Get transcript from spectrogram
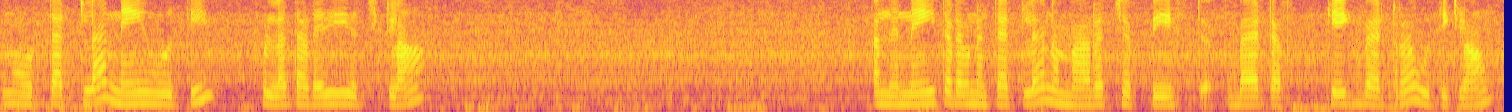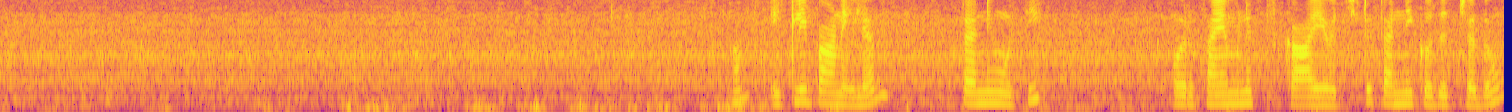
ஒரு தட்டில் நெய் ஊற்றி ஃபுல்லாக தடவி வச்சுக்கலாம். அந்த நெய் தடவின தட்டில் நம்ம அரைச்ச பேஸ்ட்டு பேட்டர் கேக் பேட்டரை ஊற்றிக்கலாம் இட்லி பானையில் தண்ணி ஊற்றி ஒரு ஃபைவ் மினிட்ஸ் காய வச்சுட்டு தண்ணி கொதித்ததும்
